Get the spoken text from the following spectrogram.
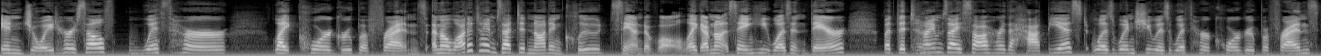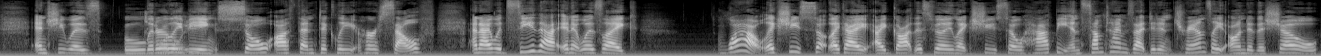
enjoyed herself with her like core group of friends. And a lot of times that did not include Sandoval. Like I'm not saying he wasn't there, but the times yeah. I saw her the happiest was when she was with her core group of friends and she was literally totally. being so authentically herself. And I would see that and it was like wow like she's so like i i got this feeling like she's so happy. And sometimes that didn't translate onto the show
